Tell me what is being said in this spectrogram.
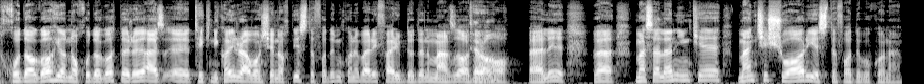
خداگاه یا ناخداگاه داره از تکنیک های روانشناختی استفاده می‌کنه برای فریب دادن مغز آدم ها بله. و مثلا اینکه من چه شعاری استفاده بکنم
